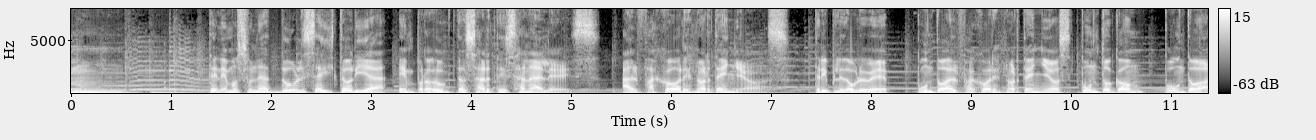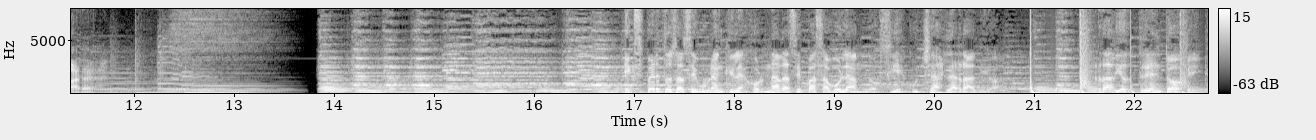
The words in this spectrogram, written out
Mm, tenemos una dulce historia en productos artesanales. Alfajores Norteños. www.alfajoresnorteños.com.ar Expertos aseguran que la jornada se pasa volando si escuchás la radio. Radio Trend Topic.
